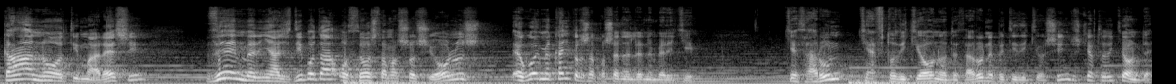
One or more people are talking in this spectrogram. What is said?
κάνω ό,τι μ' αρέσει, δεν με νοιάζει τίποτα, ο Θεός θα μας σώσει όλους, εγώ είμαι καλύτερος από σένα λένε μερικοί. Και θα ρουν και αυτοδικαιώνονται, θα ρουν επί τη δικαιοσύνη τους και αυτοδικαιώνονται.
